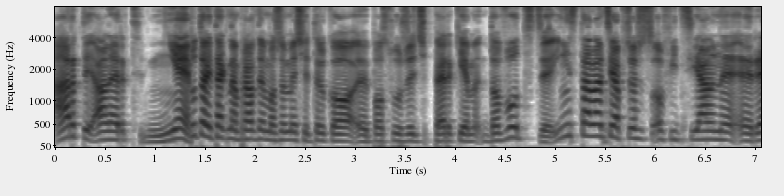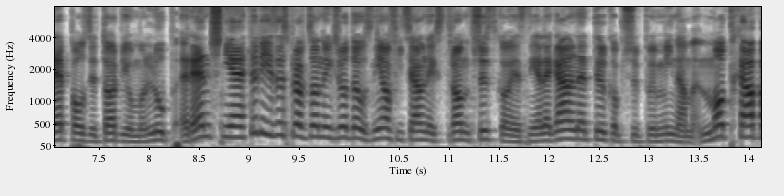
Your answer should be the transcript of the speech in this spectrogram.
Arty alert nie. Tutaj tak naprawdę możemy się tylko e, posłużyć perkiem dowódcy. Instalacja przez oficjalne repozytorium lub ręcznie, czyli ze sprawdzonych źródeł z nieoficjalnych stron stron, wszystko jest nielegalne, tylko przypominam ModHub.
